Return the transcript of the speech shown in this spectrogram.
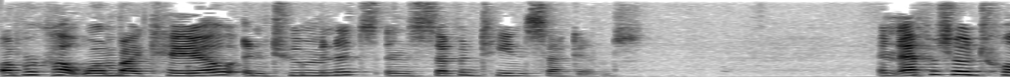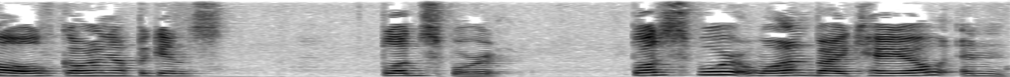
Uppercut won by KO in 2 minutes and 17 seconds. In episode 12, going up against Bloodsport, Bloodsport won by KO in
